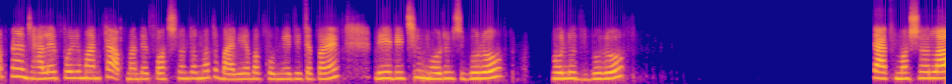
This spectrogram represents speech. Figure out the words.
আপনারা ঝালের পরিমাণটা আপনাদের পছন্দ মতো বাড়িয়ে বা কমিয়ে দিতে পারেন। দিয়ে দিচ্ছি মরিচ গুঁড়ো, হলুদ গুঁড়ো চাট মশলা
